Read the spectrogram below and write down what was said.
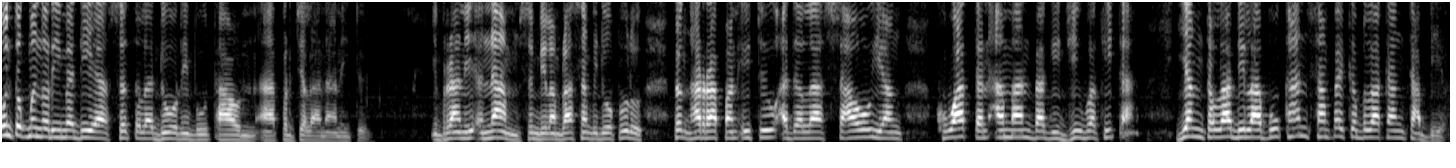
untuk menerima dia setelah 2000 tahun uh, perjalanan itu. Ibrani 6, 19 sampai 20. Pengharapan itu adalah sau yang kuat dan aman bagi jiwa kita yang telah dilabuhkan sampai ke belakang tabir.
